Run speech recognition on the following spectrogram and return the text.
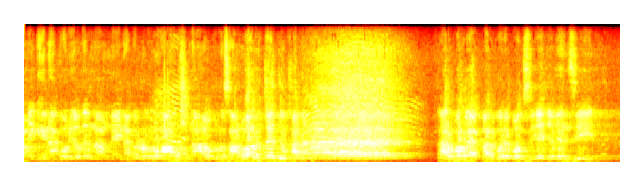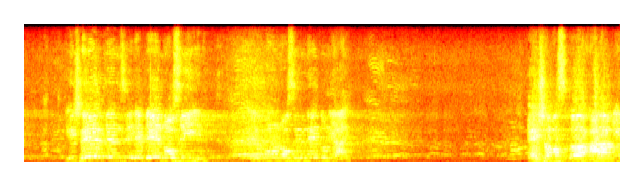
আমি ঘৃণা করি, ওদের নাম নেই না, কারণ ওগুলো মানুষ না, ওগুলো জানোয়ার চাইতেও খারাপ। তারপরে একবার করে বলছি, এই যে বেনজির, কিসের বেনজির? এ বে নজির এর কোনো নজির নেই দুনিয়ায়। এই সমস্ত হারামি,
